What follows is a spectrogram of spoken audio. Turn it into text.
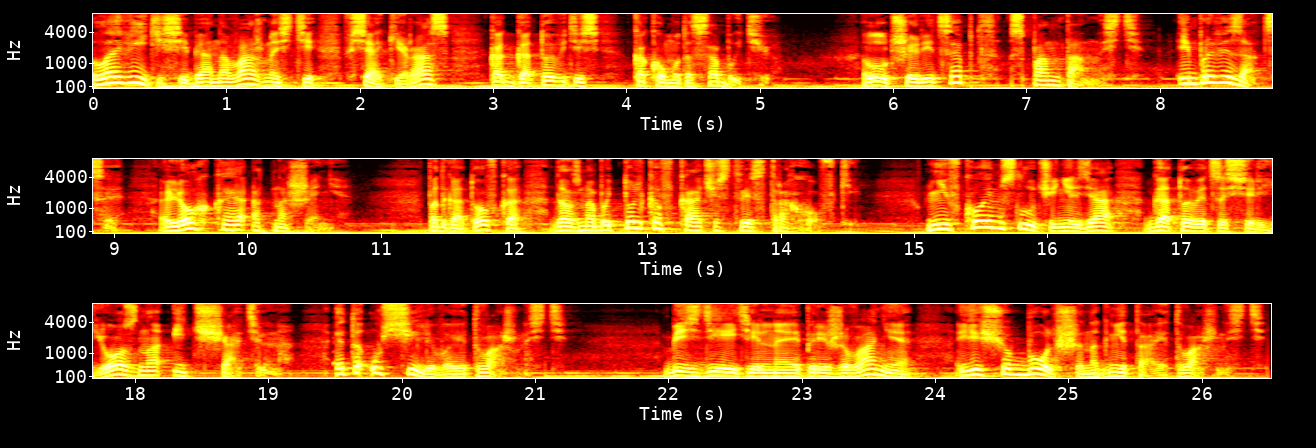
Ловите себя на важности всякий раз, как готовитесь к какому-то событию. Лучший рецепт – спонтанность, импровизация, легкое отношение. Подготовка должна быть только в качестве страховки. Ни в коем случае нельзя готовиться серьезно и тщательно. Это усиливает важность. Бездеятельное переживание еще больше нагнетает важность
